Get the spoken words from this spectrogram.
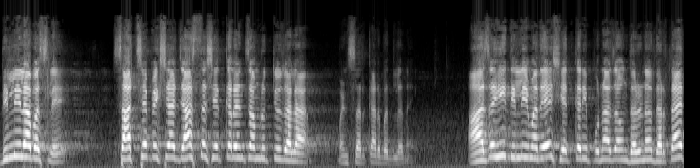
दिल्लीला बसले. सातशेपेक्षा जास्त शेतकऱ्यांचा मृत्यू झाला पण सरकार बदलं नाही. आजही दिल्लीमध्ये शेतकरी पुन्हा जाऊन धरणं धरतायत.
